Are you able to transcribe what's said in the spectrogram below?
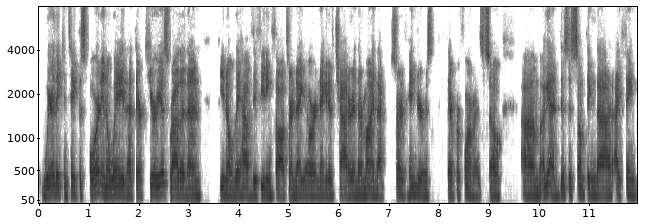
where they can take the sport in a way that they're curious rather than you know they have defeating thoughts or, neg- or negative chatter in their mind that sort of hinders their performance. So um, again this is something that i think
